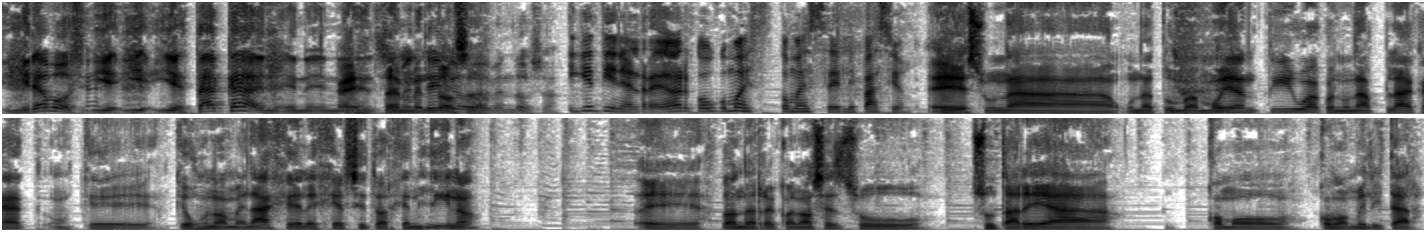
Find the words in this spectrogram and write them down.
y mirá vos, y, y- y está acá en, en- en el Está en cementerio Mendoza. de Mendoza. ¿Y qué tiene alrededor? ¿Cómo, cómo es, ¿Cómo es el espacio? Es una, una tumba muy antigua con una placa que, que es un homenaje del ejército argentino, eh, donde reconoce su, su tarea como, como militar.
